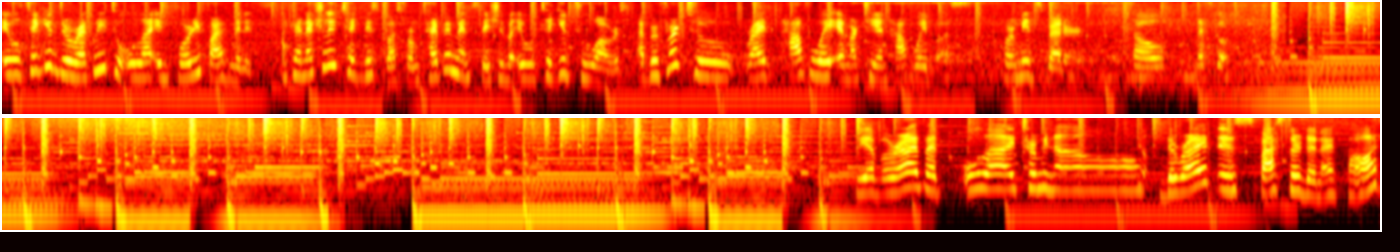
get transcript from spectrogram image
It will take you directly to Wulai in 45 minutes. You can actually take this bus from Taipei main station, but it will take you two hours. I prefer to ride halfway MRT and halfway bus. For me, it's better. So let's go. We have arrived at Wulai Terminal. The ride is faster than I thought.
